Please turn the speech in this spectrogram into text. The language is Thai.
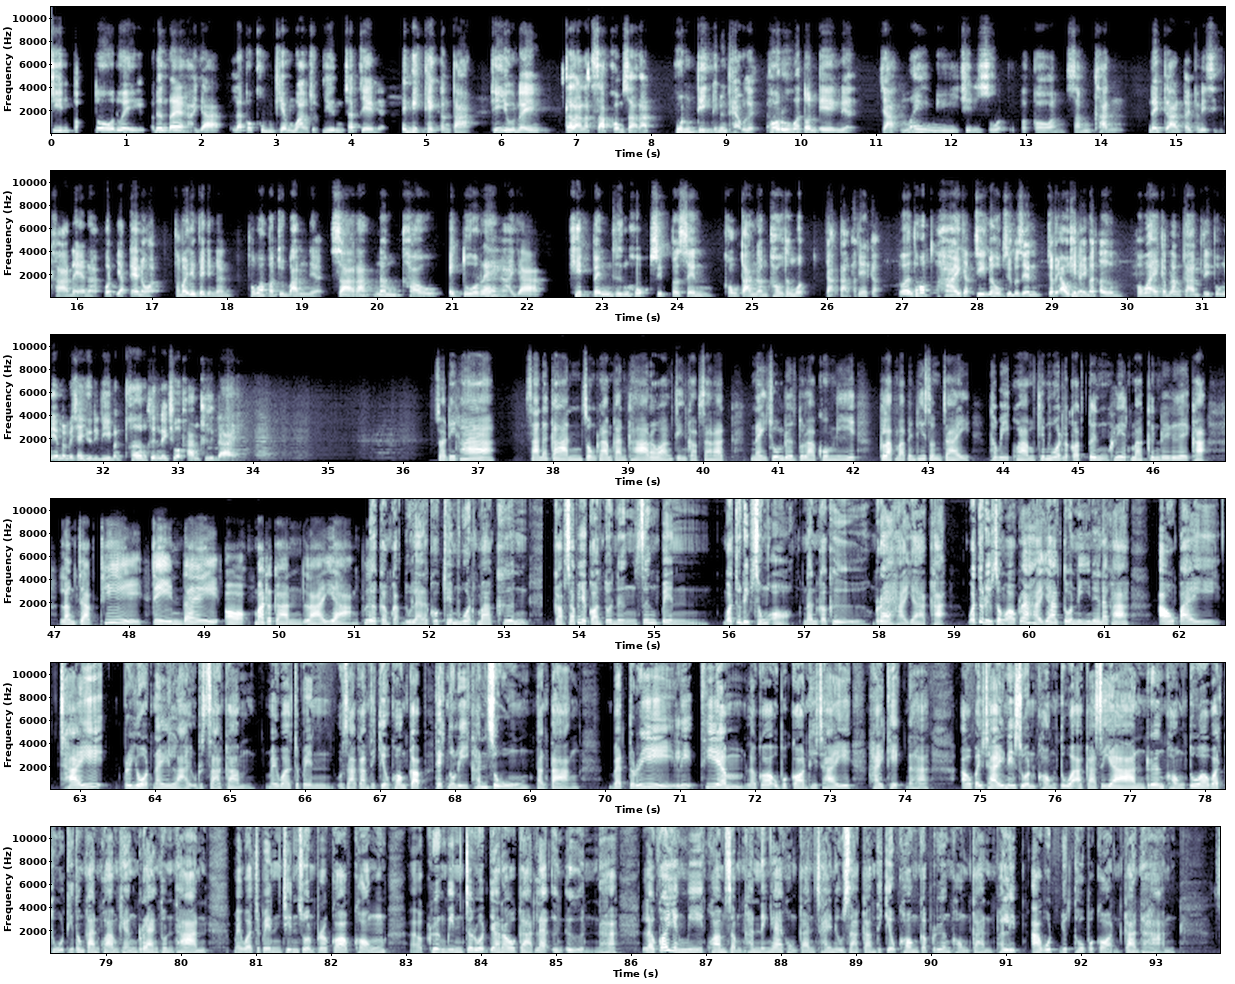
จีนตอบโต้ด้วยเรื่องแร่หายากแล้วก็คุมเข้มวางจุดยืนชัดเจนเนี่ยไอ้บิ๊กเทคต่างๆ ที่อยู่ในตลาดหลักทรัพย์ของสหรัฐหุ้นดิ่งกันเป็นแถวเลย เพราะรู้ว่าตนเองเนี่ยจะไม่มีชิ้นส่วนอุปกรณ์สำคัญในการไปผลิตสินค้าในอนาคตอย่างแน่นอนทำไมถึงเป็นอย่างนั้น เพราะว่าปัจจุบันเนี่ยสหรัฐนำเข้าไอ้ตัวแร่หายาก คิดเป็นถึง 60%ของการนำเข้าทั้งหมดจากต่างประเทศครับ เพราะฉะนั้นถ้าหายจากจีนไป60%จะไปเอาที่ไหนมาเติม เพราะว่าไอ้กำลังการผลิตพวกนี้มันไม่ใช่อยู่ดีๆ มันเพิ่มขึ้นในชั่วข้ามคืนได้ สวัสดีค่ะสถานการณ์สงครามการค้าระหว่างจีนกับสหรัฐ ในช่วงเดือนตุลาคมนี้ กลับมาเป็นที่สนใจ ทวีความเข้มงวดแล้วก็ตึงเครียดมากขึ้นเรื่อยๆ ค่ะ หลังจากที่จีนได้ออกมาตรการหลายอย่างเพื่อกำกับดูแลแล้วก็เข้มงวดมากขึ้น กับทรัพยากรตัวหนึ่งซึ่งเป็น วัตถุดิบส่งออกนั่นก็คือ แร่หายากค่ะ วัตถุดิบส่งออกแร่หายากตัวนี้เนี่ยนะคะ เอาไปใช้ประโยชน์ในหลายอุตสาหกรรม ไม่ว่าจะเป็นอุตสาหกรรมที่เกี่ยวข้องกับเทคโนโลยีขั้นสูงต่างๆ แบตเตอรี่ ลิเธียม แล้วก็อุปกรณ์ที่ใช้ไฮเทคนะคะ เอาไปใช้ในส่วนของตัวอากาศยาน เรื่องของตัววัตถุที่ต้องการความแข็งแรงทนทาน ไม่ว่าจะเป็นชิ้นส่วนประกอบของเครื่องบินจรวดยานอวกาศและอื่นๆนะคะแล้วก็ยังมีความสำคัญในแง่ของการใช้ในอุตสาหกรรมที่เกี่ยวข้องกับเรื่องของการผลิตอาวุธยุโทโธปกรณ์ การทหาร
